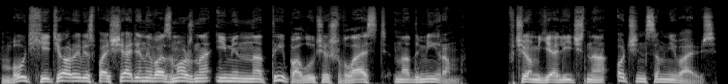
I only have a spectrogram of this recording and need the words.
будь хитер и беспощаден, и, возможно, именно ты получишь власть над миром, в чем я лично очень сомневаюсь.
